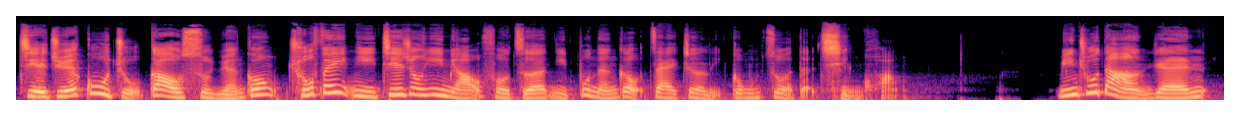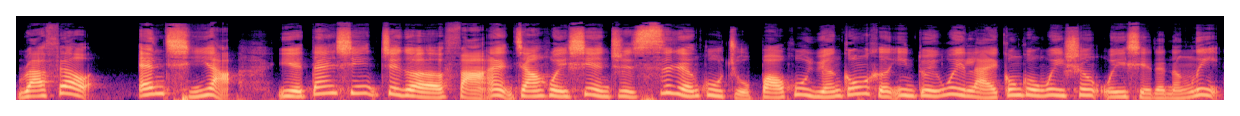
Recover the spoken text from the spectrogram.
解决雇主告诉员工，除非你接种疫苗，否则你不能够在这里工作的情况。民主党人 Raphael 安琪亚也担心这个法案将会限制私人雇主保护员工和应对未来公共卫生威胁的能力。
